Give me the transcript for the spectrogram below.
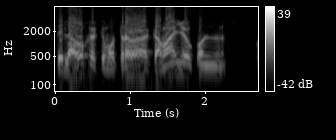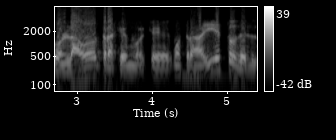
de la hoja que mostraba Camaño con, con la otra que, que mostraba. Y esto del,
